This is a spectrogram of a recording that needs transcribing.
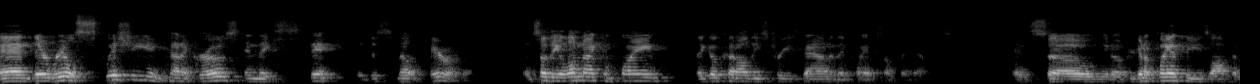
And they're real squishy and kind of gross and they stink. They just smell terrible. And so the alumni complain, they go cut all these trees down and they plant something else. And so, you know, if you're going to plant these, often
